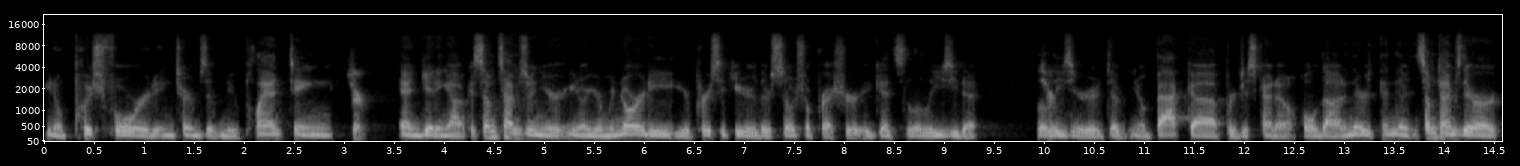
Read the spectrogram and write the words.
you know push forward in terms of new planting sure. and getting out. Because sometimes when you're you know you're a minority you're persecutor there's social pressure. It gets a little easy to a little sure. easier to you know back up or just kind of hold on. And there and there, sometimes there are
